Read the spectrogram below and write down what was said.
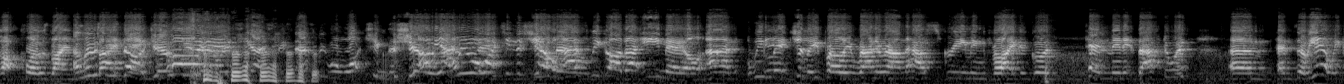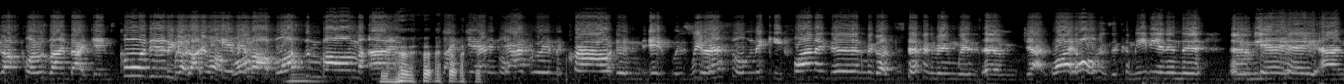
got clotheslined. And Lucy thought joking. yes, we were watching the show. Oh, yeah, we were watching the show as we got that email, and we literally probably ran around the house screaming for like a good ten minutes afterwards. Um, and so yeah, we got clotheslined by James Corden. We, we got, got to give him our blossom bomb, and like Jim and Dad crowd, and it was We just wrestled Micky Flanagan. We got to step in the ring with um, Jack Whitehall, who's a comedian in the um, UK. UK, and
